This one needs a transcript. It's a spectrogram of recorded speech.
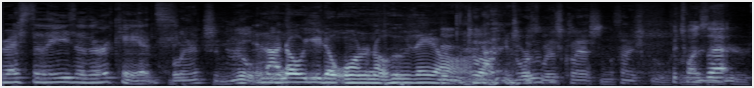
The rest of these are their kids. Blanche and Mildred. And I know you don't want to know who they Who are. taught in Northwest class in the high school. Which one's that? years.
